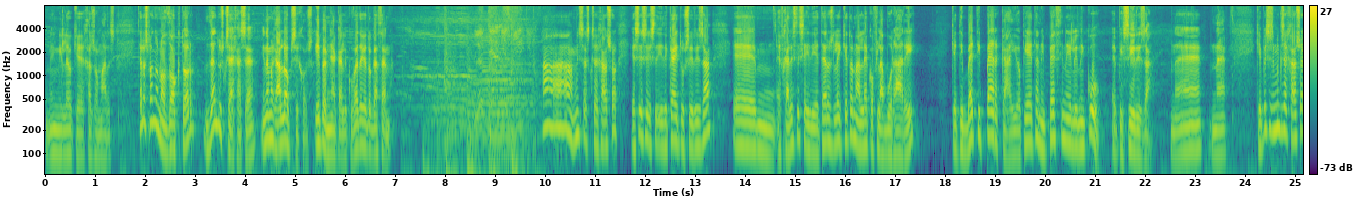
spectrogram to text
μην, μην λέω και χαζομάρες. Τέλος πάντων, ο δόκτωρ δεν τους ξέχασε, είναι μεγαλόψυχος. Είπε μια καλή κουβέντα για τον καθένα. Α, μην σας ξεχάσω, εσείς ειδικά η του ΣΥΡΙΖΑ ε, ευχαρίστησε ιδιαιτέρως λέει και τον Αλέκο Φλαμπουράρη και την Πέτη Πέρκα η οποία ήταν υπεύθυνη ελληνικού επί ΣΥΡΙΖΑ. Ναι, ναι. Και επίσης μην ξεχάσω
